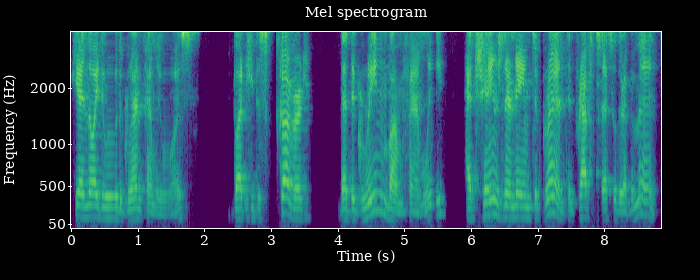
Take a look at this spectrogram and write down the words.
He had no idea who the Grant family was, but he discovered that the Greenbaum family had changed their name to Grant, and perhaps that's what the Rebbe meant.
